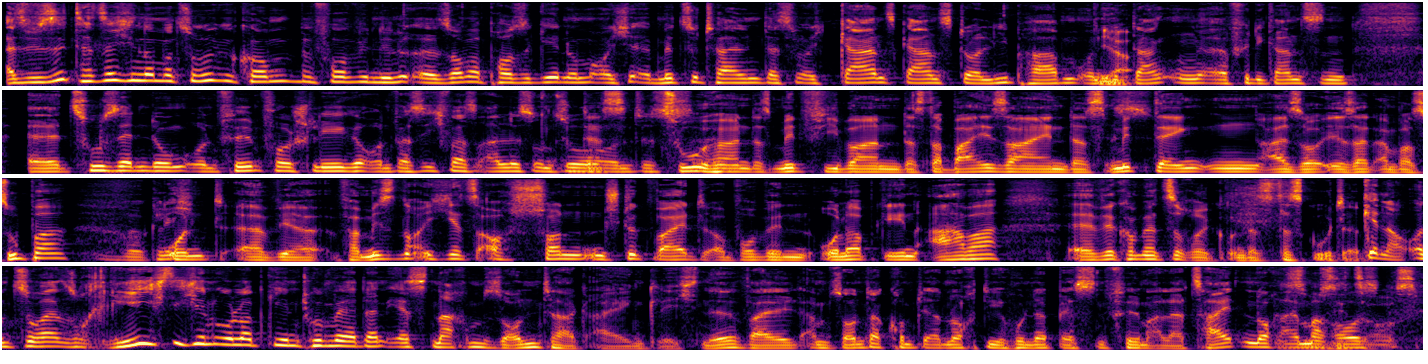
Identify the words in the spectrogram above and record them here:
Also wir sind tatsächlich noch mal zurückgekommen, bevor wir in die äh, Sommerpause gehen, um euch äh, mitzuteilen, dass wir euch ganz, ganz doll lieb haben und Ja. wir danken äh, für die ganzen äh, Zusendungen und Filmvorschläge und was ich was alles und so. Das und das, Zuhören, das Mitfiebern, das Dabeisein, das Mitdenken. Also ihr seid einfach super. Wirklich. Und äh, wir vermissen euch jetzt auch schon ein Stück weit, obwohl wir in Urlaub gehen. Aber äh, wir kommen ja zurück und das ist das Gute. Genau, und so also richtig in Urlaub gehen tun wir ja dann erst nach dem Sonntag eigentlich, ne? Weil am Sonntag kommt ja noch die 100 besten Filme aller Zeiten noch einmal sieht's raus. aus.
